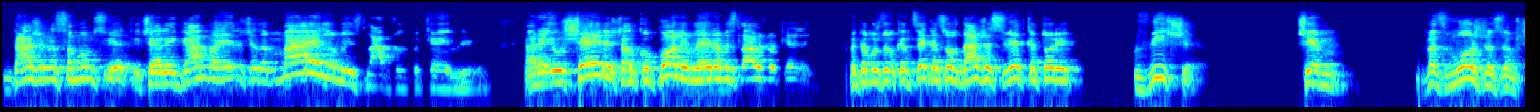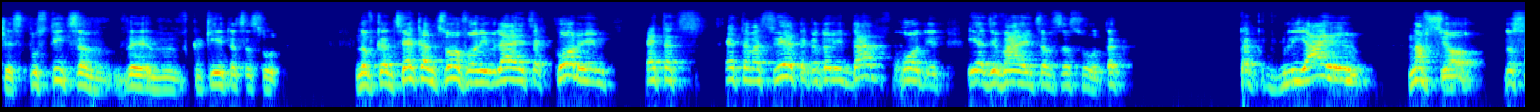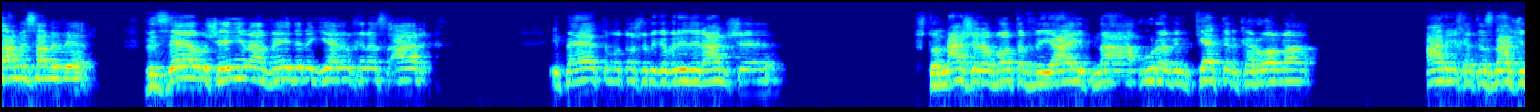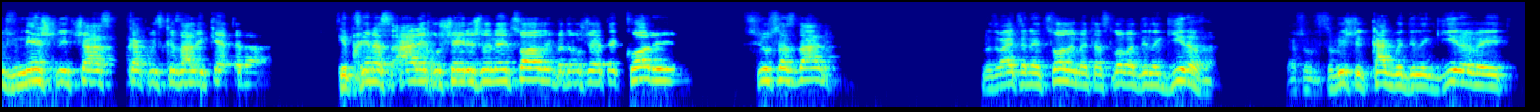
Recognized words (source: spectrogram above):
Даже на самом свете. שהרי גם האלה של המיילו מסלבשות בכלים. הרי הוא שרש על קופונים לעיר המסלבש בכלים. Потому что в конце концов даже свет, который выше, чем возможность вообще спуститься в, в- в какие-то сосуды. Но в конце концов он является корень этот, этого света, который да, входит и одевается в сосуд. Так, так влияет на все, до самый-самый верх. וזהו שאין האביידה נגיע מבחינת ארץ. И поэтому то, что мы говорили раньше, что наша работа влияет на уровень кетер корона, арих это значит внешний час, как вы сказали, кетера. И пхинас арих у шериш нецолим, потому что это корень всю создание. Называется нецолим, это слово делегировать. Так что Всевышний как бы делегирует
